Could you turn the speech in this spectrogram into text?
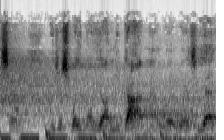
So we just waiting on y'all new God, man. Where, where's he at?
